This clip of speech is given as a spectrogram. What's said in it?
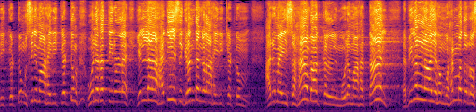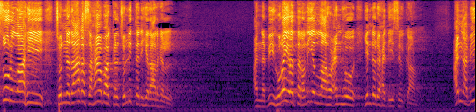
இருக்கட்டும் முஸ்லிமாக இருக்கட்டும் உலகத்தில் உள்ள எல்லா ஹதீஸ் கிரந்தங்களாக இருக்கட்டும் அருமை சஹாபாக்கள் மூலமாகத்தான் நபிகள் நாயகம் முகமது ரசூலுல்லாஹி சொன்னதாக சஹாபாக்கள் சொல்லித் தருகிறார்கள். அந்நபி ஹுரைரத் ரலியல்லாஹு அன்ஹு என்ற ஒரு ஹதீஸில் காணும். அன் அபி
